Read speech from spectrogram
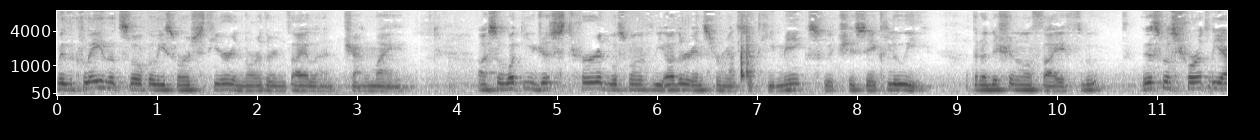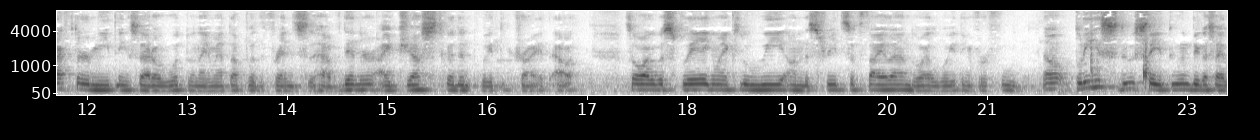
with clay that's locally sourced here in northern Thailand, Chiang Mai. Uh, so what you just heard was one of the other instruments that he makes, which is a khlui, a traditional Thai flute. This was shortly after meeting Sarawut when I met up with friends to have dinner. I just couldn't wait to try it out. So I was playing my khlui on the streets of Thailand while waiting for food. Now, please do stay tuned because I,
